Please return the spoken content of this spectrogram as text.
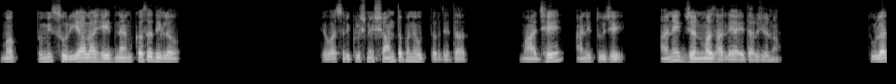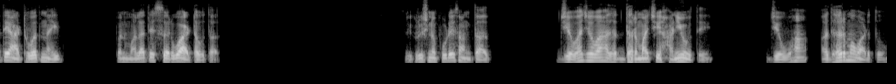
मग तुम्ही सूर्याला हे ज्ञान कसं दिलं? तेव्हा श्रीकृष्ण शांतपणे उत्तर देतात माझे आणि तुझे अनेक जन्म झाले आहेत अर्जुना. तुला ते आठवत नाहीत पण मला ते सर्व आठवतात. श्रीकृष्ण पुढे सांगतात जेव्हा जेव्हा धर्माची हानी होते जेव्हा अधर्म वाढतो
